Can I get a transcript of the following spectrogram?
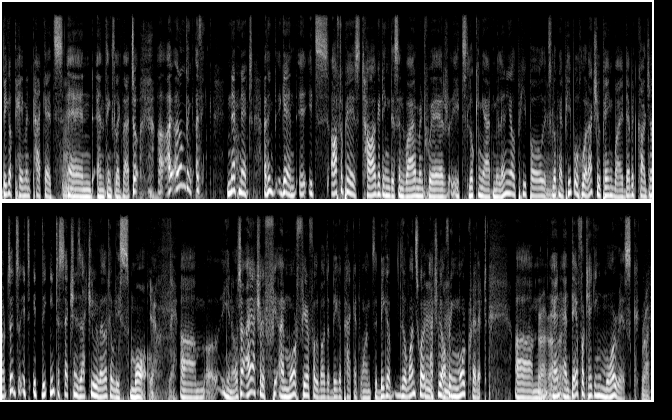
bigger payment packets Mm. and, and things like that. So uh, I, I don't think, I think net net, I think again, it's Afterpay is targeting this environment where it's looking at millennial people, Mm. it's looking at people who are actually paying by debit cards. You know, so it's, it's, it, the intersection is actually relatively small. Yeah, yeah. Um, you know, so I actually fe- I'm more fearful about the bigger packet ones, the bigger, the ones who are actually offering more credit, um, Hmm, Right, right, and right. and therefore taking more risk Right.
